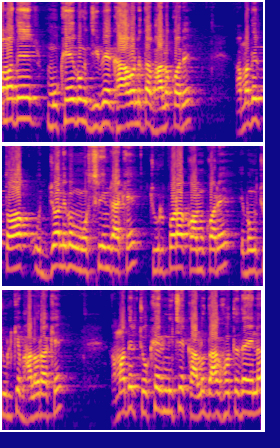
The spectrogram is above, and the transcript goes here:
আমাদের মুখে এবং জিভে ঘা হলে তা ভালো করে। আমাদের ত্বক উজ্জ্বল এবং মসৃণ রাখে, চুল পড়া কম করে এবং চুলকে ভালো রাখে। আমাদের চোখের নিচে কালো দাগ হতে দেয় না,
